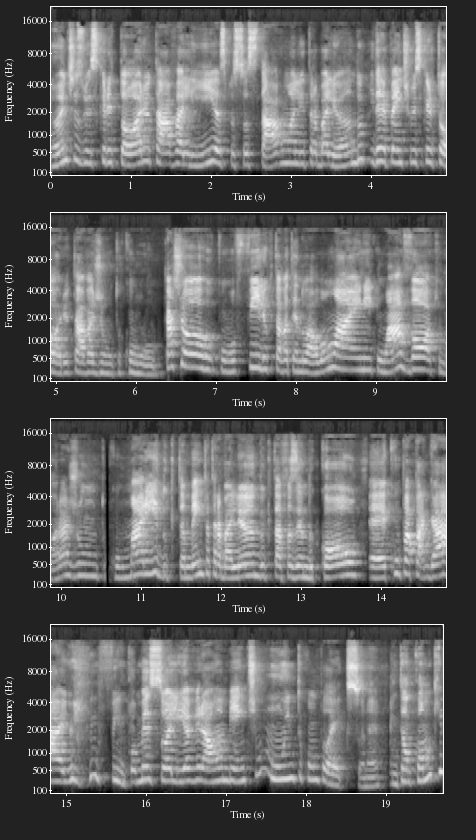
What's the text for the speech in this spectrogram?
Antes o escritório estava ali, as pessoas estavam ali trabalhando e de repente o escritório estava junto com o cachorro, com o filho que estava tendo aula online, com a avó que mora junto, com o marido que também está trabalhando, que está fazendo call, é, com o papagaio, enfim, começou ali a virar um ambiente muito complexo, né? Então, como que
